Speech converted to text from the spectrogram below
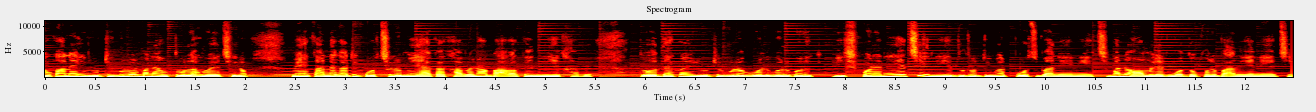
দোকানে এই রুটিগুলোর মানে তোলা হয়েছিল। মেয়ে কান্নাকাটি করছিল, মেয়ে একা খাবে না, বাবাকে নিয়ে খাবে। তো দেখো এই রুটিগুলো গোল গোল করে পিস করে নিয়েছি, নিয়ে দুটো ডিমের পোচ বানিয়ে নিয়েছি মানে অমলেট মতো করে বানিয়ে নিয়েছি।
